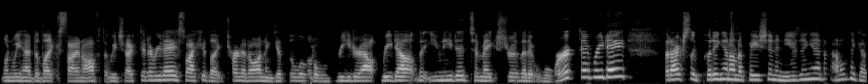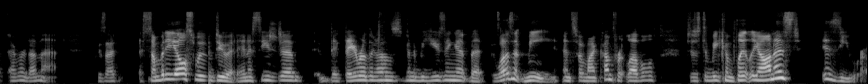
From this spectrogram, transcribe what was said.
when we had to like sign off that we checked it every day. So I could like turn it on and get the little reader out readout that you needed to make sure that it worked every day. But actually putting it on a patient and using it, I don't think I've ever done that because I somebody else would do it. Anesthesia, that they were the ones going to be using it, but it wasn't me. And so my comfort level, just to be completely honest, is zero.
